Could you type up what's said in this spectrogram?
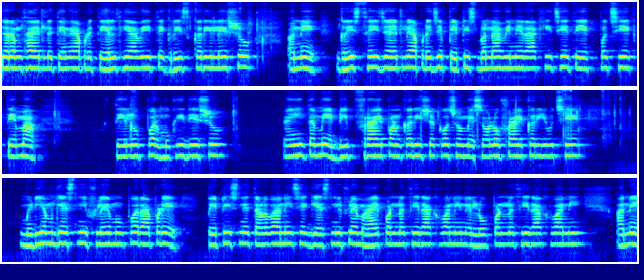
ગરમ થાય એટલે તેને આપણે તેલથી આવી રીતે ગ્રીસ કરી લઈશું અને ગ્રીસ થઈ જાય એટલે આપણે જે પેટીસ બનાવીને રાખી છે તે એક પછી એક તેમાં તેલ ઉપર મૂકી દઈશું અહીં તમે ડીપ ફ્રાય પણ કરી શકો છો. મેં સોલો ફ્રાય કર્યું છે. મીડિયમ ગેસની ફ્લેમ ઉપર આપણે પેટીસને તળવાની છે. ગેસની ફ્લેમ હાઈ પણ નથી રાખવાની ને લો પણ નથી રાખવાની. અને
